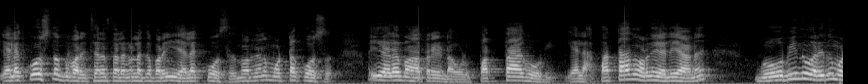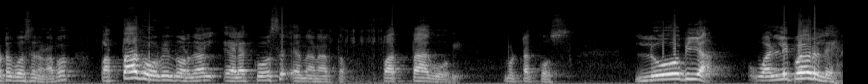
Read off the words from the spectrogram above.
ഇലക്കോസ് എന്നൊക്കെ പറയും. ചില സ്ഥലങ്ങളിലൊക്കെ പറയും ഇലക്കോസ് എന്ന് പറഞ്ഞാൽ മുട്ടക്കോസ്. ഈ ഇല മാത്രമേ ഉണ്ടാവുള്ളൂ. പത്താഗോപി. ഇല. പത്താന്ന് പറഞ്ഞ ഇലയാണ് ഗോപി എന്ന് പറയുന്നത് മുട്ടക്കോസിനാണ് അപ്പോൾ പത്താ ഗോപി എന്ന് പറഞ്ഞാൽ എലക്കോസ് എന്നാണ് അർത്ഥം. പത്താ ഗോപി മുട്ടക്കോസ്. ലോബിയ വള്ളിപ്പയറില്ലേ?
